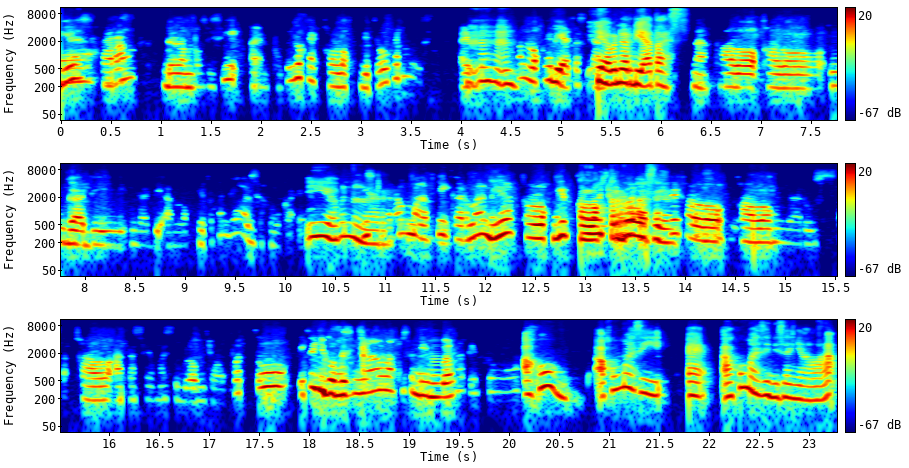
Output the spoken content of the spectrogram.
dia Oh. sekarang dalam posisi iPod itu kayak kelok gitu kan. iPod Mm-mm. kan locknya di atas kan. iya bener di atas Nah kalau kalau nggak di nggak di unlock gitu kan dia nggak bisa kebuka ya. iya Ini bener sekarang mati karena dia kelok gitu. Kelok terus ya. atasnya kalau kalau nggak rusak, kalau atasnya masih belum copot tuh itu juga masih nyala. Aku sedih banget itu. aku aku masih eh aku masih bisa nyala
